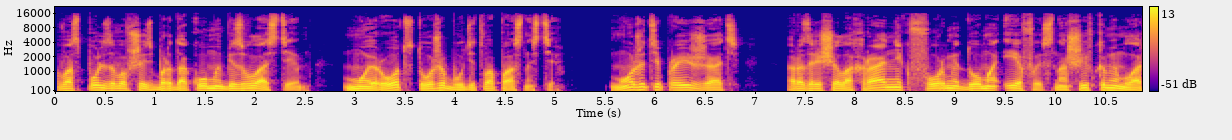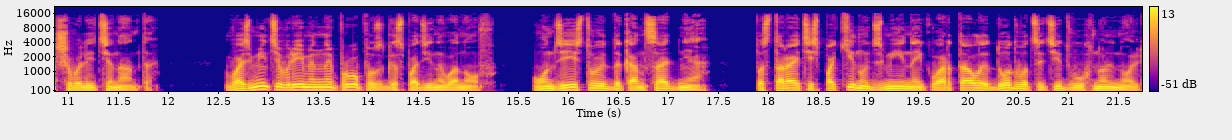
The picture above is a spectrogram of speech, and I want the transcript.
воспользовавшись бардаком и безвластием, мой род тоже будет в опасности. Можете проезжать, разрешил охранник в форме дома Эфы с нашивками младшего лейтенанта. Возьмите временный пропуск, господин Иванов. Он действует до конца дня. Постарайтесь покинуть змеиные кварталы до 22.00.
